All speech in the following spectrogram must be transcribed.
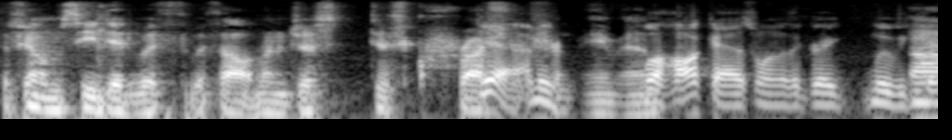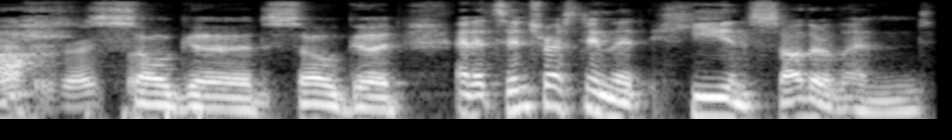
the films he did with with Altman just just crush Yeah, it I mean, me, man. well, Hawkeye is one of the great movie characters, Oh, right? so good, so good. And it's interesting that he and Sutherland,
